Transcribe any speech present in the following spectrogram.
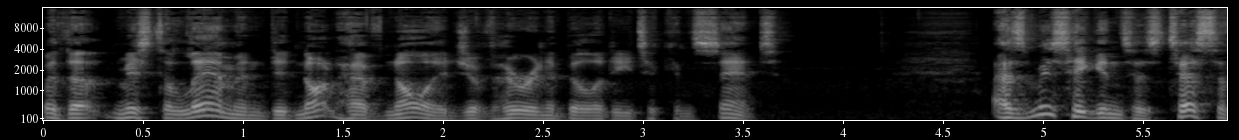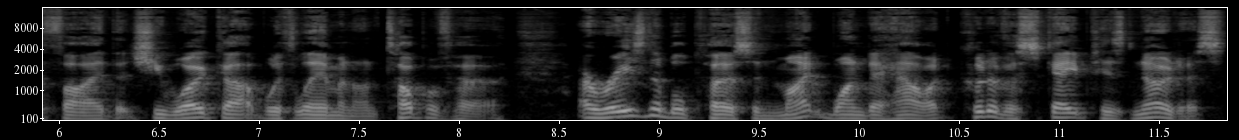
but that Mr. Lehrmann did not have knowledge of her inability to consent. As Miss Higgins has testified that she woke up with Lehrmann on top of her, a reasonable person might wonder how it could have escaped his notice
